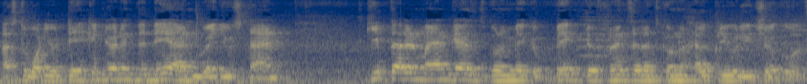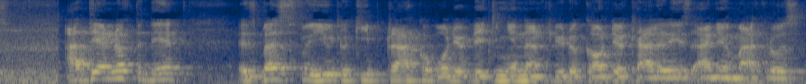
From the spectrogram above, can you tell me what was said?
as to what you take in during the day and where you stand. Keep that in mind guys, it's going to make a big difference and it's going to help you reach your goals. At the end of the day, it's best for you to keep track of what you're taking in and for you to count your calories and your macros.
